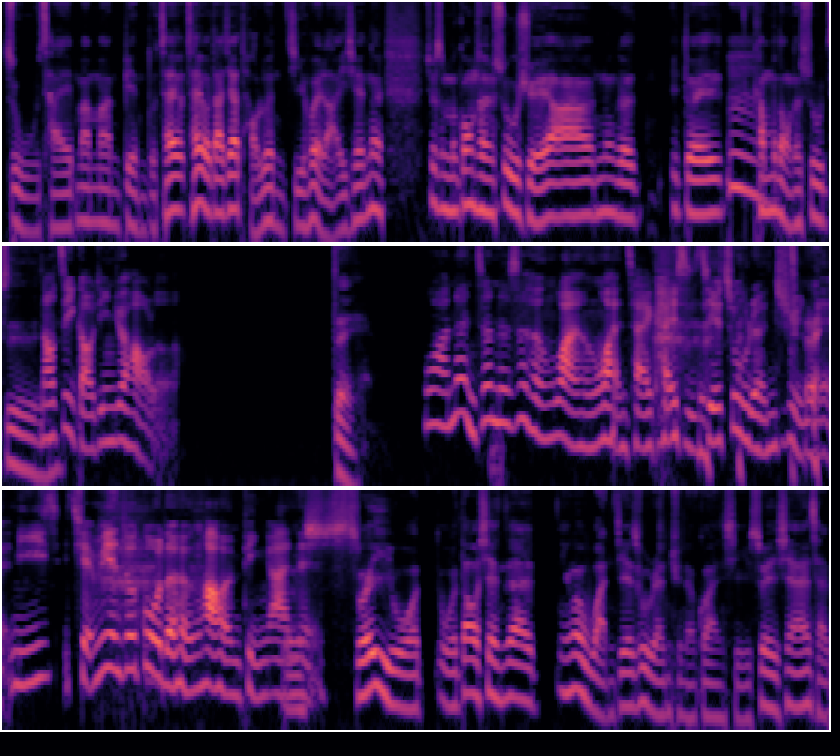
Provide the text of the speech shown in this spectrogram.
组才慢慢变多，才有才有大家讨论的机会啦。以前那就什么工程数学啊，那个一堆看不懂的数字，嗯，然后自己搞定就好了。对。哇，那你真的是很晚很晚才开始接触人群 诶，你前面就过得很好很平安诶。所以我我到现在因为晚接触人群的关系，所以现在才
